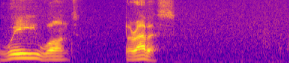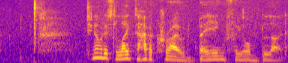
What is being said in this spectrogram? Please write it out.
We want Barabbas. Do you know what it's like to have a crowd baying for your blood?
